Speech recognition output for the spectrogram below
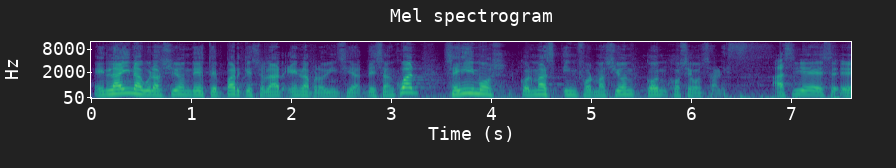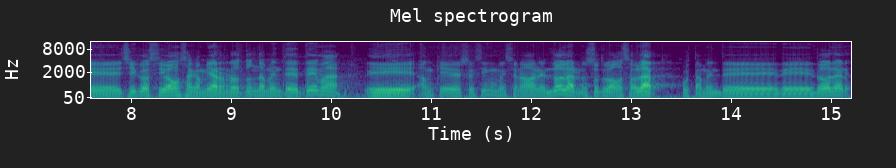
en la inauguración de este parque solar en la provincia de San Juan. Seguimos con más información con José González. Así es, eh, chicos, y vamos a cambiar rotundamente de tema, eh, aunque recién mencionaban el dólar, nosotros vamos a hablar justamente de dólar,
